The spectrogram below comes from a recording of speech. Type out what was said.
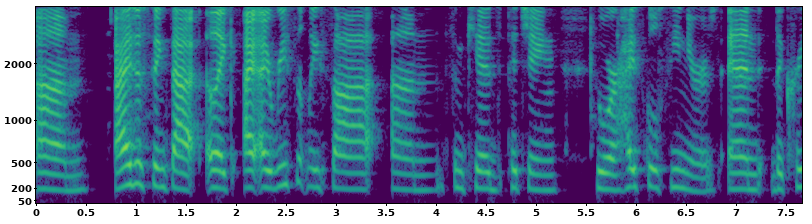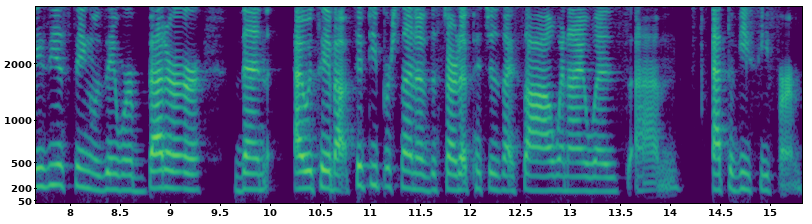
um, i just think that like i, I recently saw um, some kids pitching who are high school seniors and the craziest thing was they were better than i would say about 50% of the startup pitches i saw when i was um, at the VC firm.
